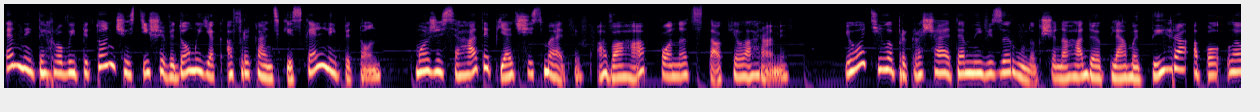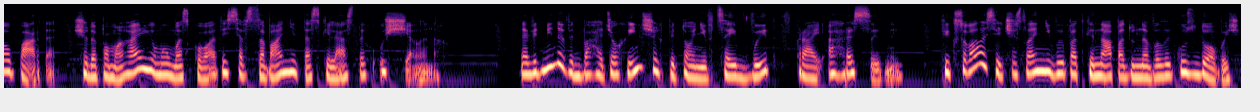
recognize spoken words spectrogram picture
Темний тигровий пітон, частіше відомий як африканський скельний пітон, може сягати 5-6 метрів, а вага понад 100 кілограмів. Його тіло прикрашає темний візерунок, що нагадує плями тигра або леопарда, що допомагає йому маскуватися в саванні та скелястих ущелинах. На відміну від багатьох інших пітонів, цей вид вкрай агресивний. Фіксувалися численні випадки нападу на велику здобич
